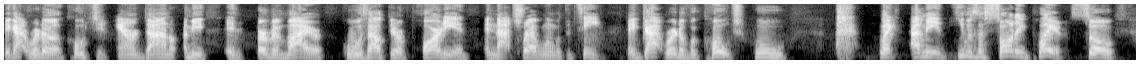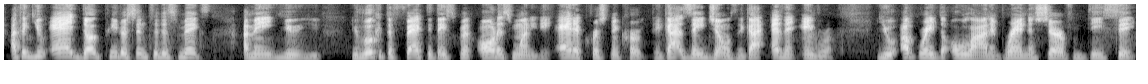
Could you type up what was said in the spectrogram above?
They got rid of a coach in Aaron Donald, I mean, in Urban Meyer who was out there partying and not traveling with the team. They got rid of a coach who, like, I mean, he was assaulting players. So I think you add Doug Pederson to this mix. I mean, you you, you look at the fact that they spent all this money. They added Christian Kirk. They got Zay Jones. They got Evan Engram. You upgrade the O line and Brandon Scherff from DC.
